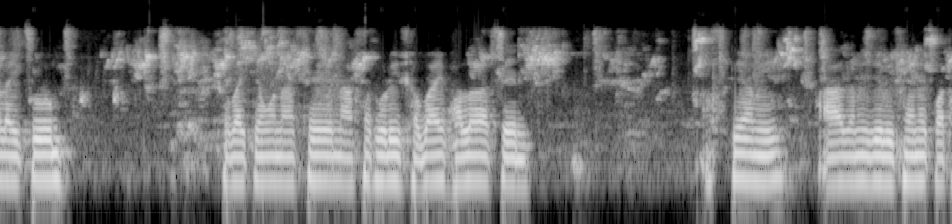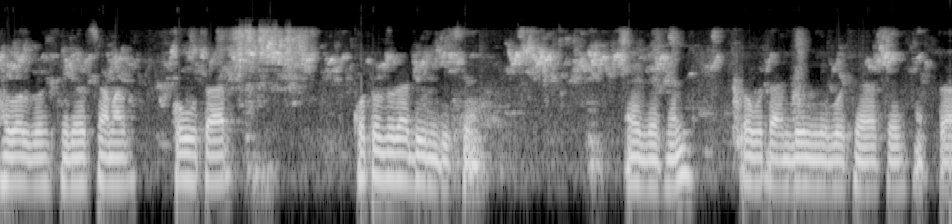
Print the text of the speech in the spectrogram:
আলাইকুম। সবাই কেমন আছেন? আশা করি সবাই ভালো আছেন। আজকে আমি, আজ আমি যে বিষয় নিয়ে কথা বলব, সেটা হচ্ছে আমার কবুতর কত জোড়া ডিম দিছে। এই দেখেন, কবুতর ডিম নিয়ে বসে আছে একটা।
